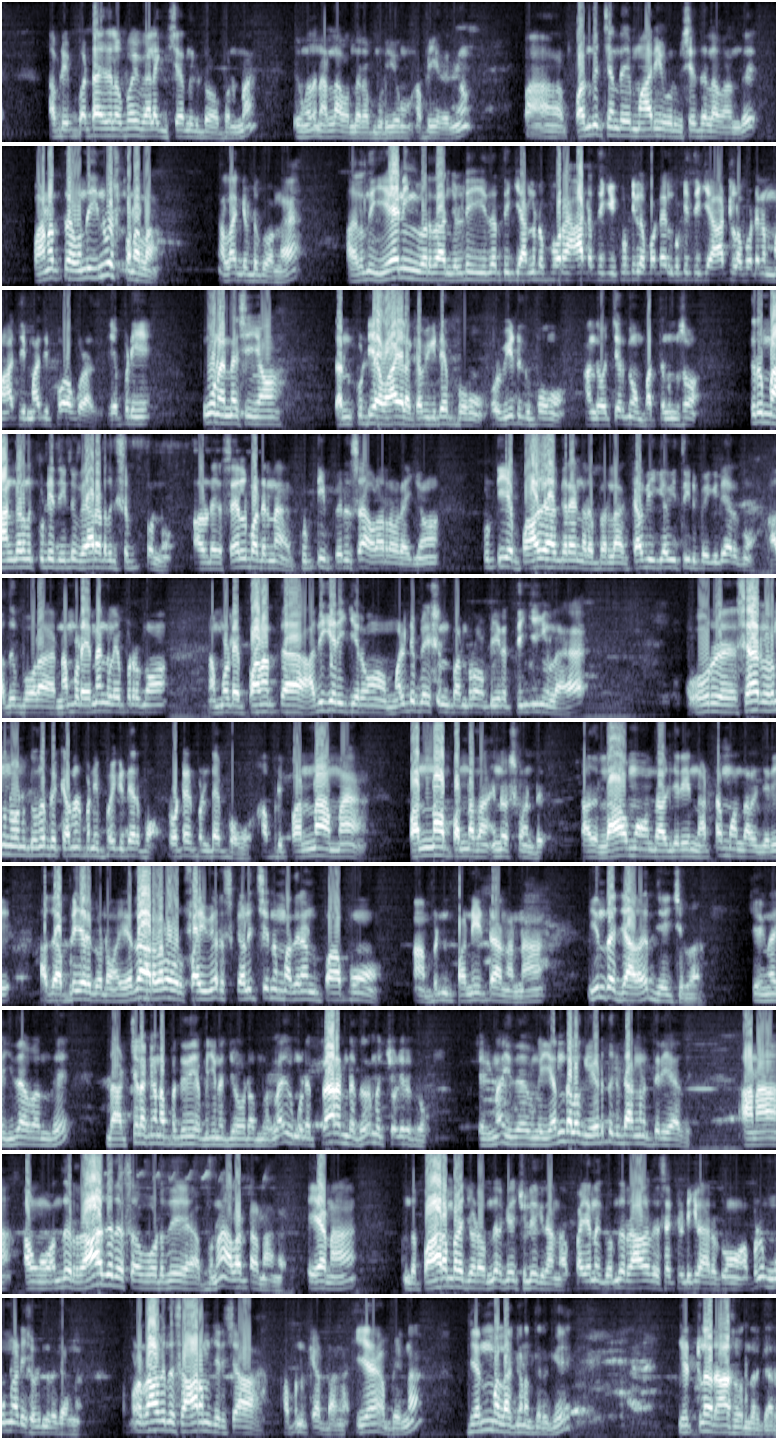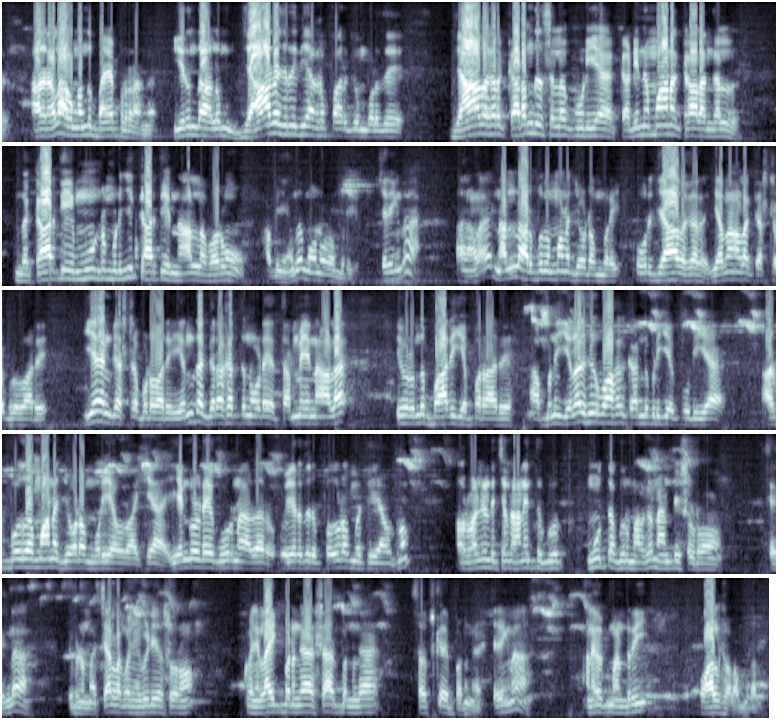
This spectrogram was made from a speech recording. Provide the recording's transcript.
அப்படிப்பட்ட இதில் போய் வேலைக்கு சேர்ந்துக்கிட்டோம் அப்படின்னா இவங்க வந்து நல்லா வந்துட முடியும் அப்படிங்கிறதையும் பங்குச்சந்தை மாதிரி ஒரு விஷயத்தில் வந்து பணத்தை வந்து இன்வெஸ்ட் பண்ணலாம். நல்லா கேட்டுக்குவாங்க அதுலேருந்து ஏர்னிங் வருதான்னு சொல்லிட்டு இதை தூக்கி அங்கிட்டு போகிறேன் ஆட்டை தூக்கி குட்டியில் போட்டேன் குட்டி தூக்கி ஆட்டில் போட்டேன்னு மாற்றி மாற்றி போகக்கூடாது எப்படி? பூனை என்ன செய்யும்? தன் குட்டியாக வாயில் கவிக்கிட்டே போகும். ஒரு வீட்டுக்கு போகும். அங்கே வச்சுருக்கோம் பத்து நிமிஷம். திரும்ப அங்கேருந்து குட்டியை தூக்கிட்டு வேறு இடத்துக்கு ஷிஃப்ட் பண்ணும். அதனுடைய செயல்பாடு என்ன? குட்டி பெருசாக வளர்கிற வரைக்கும் குட்டியை பாதுகாக்கிறேங்கிற பேரில் கவி கவி தூக்கிட்டு போய்கிட்டே இருக்கும். அதுபோல் நம்மளோட எண்ணங்கள் எப்படி இருக்கும்? நம்மளுடைய பணத்தை அதிகரிக்கிறோம் மல்டிப்ளேஷன் பண்ணுறோம் அப்படிங்கிற திங்கிங்கில் ஒரு ஷேர்லேருந்து ஒன்றுக்கு வந்து அப்படி கன்வெர்ட் பண்ணி போய்கிட்டே இருப்போம். ரொட்டேட் பண்ணிட்டே போவோம். அப்படி பண்ணாமல் பண்ணால் பண்ண தான் இன்வெஸ்ட்மெண்ட்டு அது லாபமாக வந்தாலும் சரி நட்டமாக இருந்தாலும் சரி அது அப்படியே இருக்கட்டும். எதாக இருந்தாலும் ஒரு ஃபைவ் இயர்ஸ் கழிச்சு நம்ம அதை பார்ப்போம். அப்படின்னு பண்ணிட்டாங்கன்னா இந்த ஜாதகர் ஜெயிச்சிருவார். சரிங்களா? இதை வந்து இந்த அச்சலக்கண பദ്ധதி அப்படிங்கிற ஜோடம்லாம் இவங்களுடைய பேரண்ட்டுக்கு நம்ம சொல்லியிருக்கோம் சரிங்களா? இதை இவங்க எந்த அளவுக்கு எடுத்துக்கிட்டாங்கன்னு தெரியாது. ஆனால் அவங்க வந்து ராகதசை ஓடுது அப்படின்னா அலர்ட் ஆனாங்க. ஏன்னா இந்த பாரம்பரிய ஜோடம் வந்து இருக்கே சொல்லியிருக்கிறாங்க. பையனுக்கு வந்து ராகதசை கிரிட்டிக்கலாக இருக்கும் அப்படின்னு முன்னாடி சொல்லியிருக்காங்க அப்புறம் ராகதசை ஆரம்பிச்சிருச்சா அப்படின்னு கேட்டாங்க. ஏன் அப்படின்னா ஜென்ம லக்கணத்திற்கு எட்டில் ராகு வந்திருக்காரு. அதனால் அவங்க வந்து பயப்படுறாங்க. இருந்தாலும் ஜாதக ரீதியாக பார்க்கும் பொழுது ஜாதகர் கடந்து செல்லக்கூடிய கடினமான காலங்கள் இந்த கார்த்திகை மூன்று முடிஞ்சு கார்த்திகை நாலில் வரும் அப்படிங்கிறது மௌனம் முடியும். சரிங்களா? அதனால் நல்ல அற்புதமான ஜோட முறை. ஒரு ஜாதகர் எதனால் கஷ்டப்படுவார்? ஏன் கஷ்டப்படுவார்? எந்த கிரகத்தினுடைய தன்மையினால் இவர் வந்து பாதிக்கப்படுறாரு? அப்படின்னு இலகுவாக கண்டுபிடிக்கக்கூடிய அற்புதமான ஜோட முறையை உருவாக்கிய எங்களுடைய குருநாதர் உயர்திரு திரு அவர் வழிநடத்தி செல்ற அனைத்து குரு மூத்த குருமார்களும் நன்றி சொல்கிறோம் சரிங்களா? இப்போ நம்ம சேனலில் கொஞ்சம் வீடியோஸ் வரும். கொஞ்சம் லைக் பண்ணுங்கள் ஷேர் பண்ணுங்கள் சப்ஸ்கிரைப் பண்ணுங்கள் சரிங்களா? அனைவருக்கும் நன்றி. பால் வளமுடன்.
